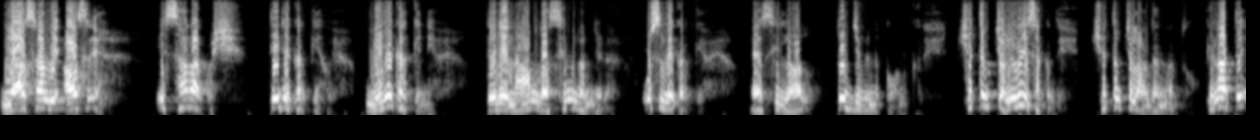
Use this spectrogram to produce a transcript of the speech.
ਨਿਆਸਾਂ ਦੇ ਆਸਰੇ ਇਹ ਸਾਰਾ ਕੁਝ ਤੇਰੇ ਕਰਕੇ ਹੋਇਆ, ਮੇਰੇ ਕਰਕੇ ਨਹੀਂ ਹੋਇਆ। ਤੇਰੇ ਨਾਮ ਦਾ ਸਿਮਰਨ ਜਿਹੜਾ ਉਸ ਦੇ ਕਰਕੇ ਹੋਇਆ। ਐਸੀ ਲਾਲ ਤੁਝ ਬਿਨ ਕੌਣ ਕਰੇ? ਛਤਰ ਚੱਲ ਨਹੀਂ ਸਕਦੇ। ਛਤਰ ਚਲਾ ਦਿੰਦਾ ਤੂੰ। ਕਿਨਾਂ ਤੇ?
